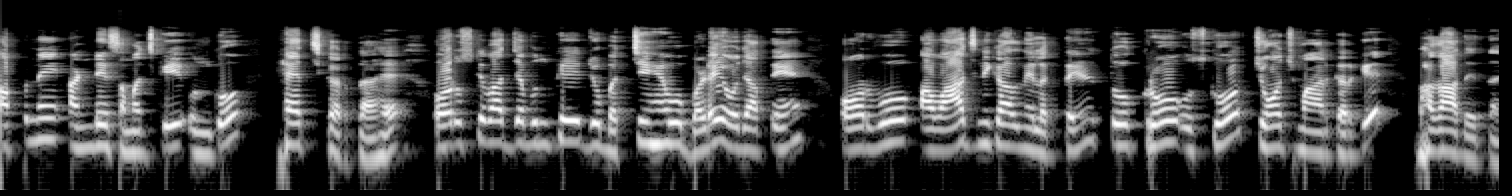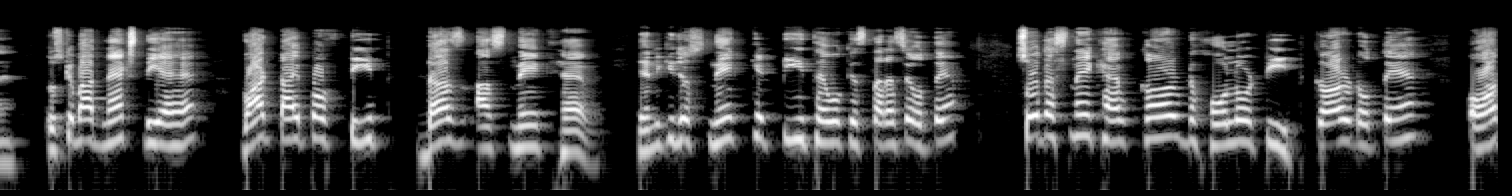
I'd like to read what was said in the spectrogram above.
अपने अंडे समझ के उनको हैच करता है। और उसके बाद जब उनके जो बच्चे हैं वो बड़े हो जाते हैं, और वो आवाज़ निकालने लगते हैं तो क्रो उसको चोंच मार करके भगा देता है। उसके बाद नेक्स्ट दिया है what type of teeth does a snake have यानी कि जो स्नेक के टीथ है वो किस तरह से होते हैं? So the snake have curved hollow teeth curved होते हैं और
